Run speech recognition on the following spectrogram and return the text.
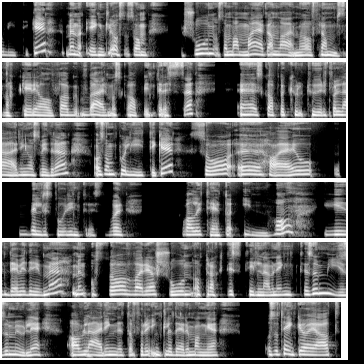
politiker, men egentlig også som person og som mamma, jeg kan være med å framsnakke realfag, være med å skape interesse, eh, skape kultur for læring osv. Og, og som politiker så eh, har jeg jo veldig stor interesse for kvalitet og innhold i det vi driver med, men også variasjon og praktisk tilnærming til så mye som mulig av læring, nettopp for å inkludere mange. Og så tenker jeg at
